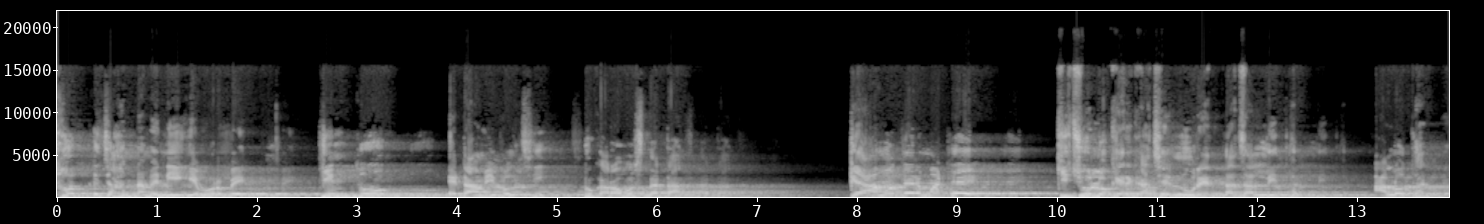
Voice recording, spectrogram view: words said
সবকে জাহান নামে নিয়ে গিয়ে ভরবে। কিন্তু এটা আমি বলছি, ঢোকার অবস্থাটা। কেয়ামতের মাঠে কিছু লোকের কাছে নূরের তাজাল্লি থাকবে, আলো থাকবে।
